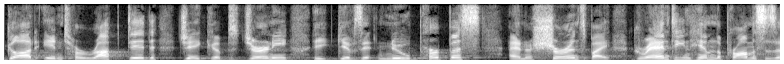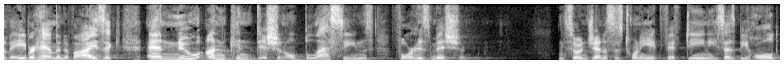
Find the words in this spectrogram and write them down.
God interrupted Jacob's journey. He gives it new purpose and assurance by granting him the promises of Abraham and of Isaac and new unconditional blessings for his mission. And so in Genesis 28 15, he says, Behold,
